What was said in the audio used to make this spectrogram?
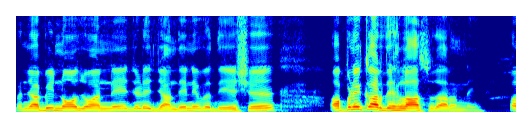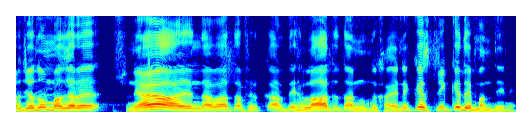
ਪੰਜਾਬੀ ਨੌਜਵਾਨ ਨੇ ਜਿਹੜੇ ਜਾਂਦੇ ਨੇ ਵਿਦੇਸ਼, ਆਪਣੇ ਘਰ ਦੇ ਹਾਲਾਤ ਸੁਧਾਰਨ ਲਈ। ਪਰ ਜਦੋਂ ਮਗਰ ਸੁਨੇਹਾ ਆ ਜਾਂਦਾ ਵਾ ਤਾਂ ਫਿਰ ਘਰ ਦੇ ਹਾਲਾਤ ਤੁਹਾਨੂੰ ਦਿਖਾਏ ਨੇ, ਕਿਸ ਤਰੀਕੇ ਦੇ ਬੰਦੇ ਨੇ।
